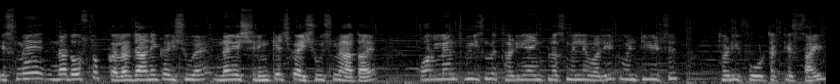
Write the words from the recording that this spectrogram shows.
इसमें न दोस्तों कलर जाने का इशू है, न ये श्रिंकेज का इशू इसमें आता है। और लेंथ भी इसमें 39 प्लस मिलने वाली है 28 से 34 तक के साइज़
